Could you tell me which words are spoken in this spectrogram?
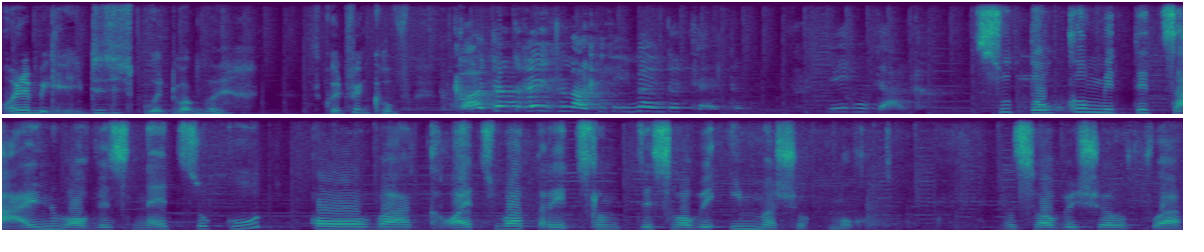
Alle möglichen. Das ist gut, manchmal. Das ist gut für den Kopf. Kreuzworträtsel mache ich immer in der Zeitung. Jeden Tag. Sudoku mit den Zahlen habe ich es nicht so gut, aber Kreuzworträtseln, das habe ich immer schon gemacht. Das habe ich schon vor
